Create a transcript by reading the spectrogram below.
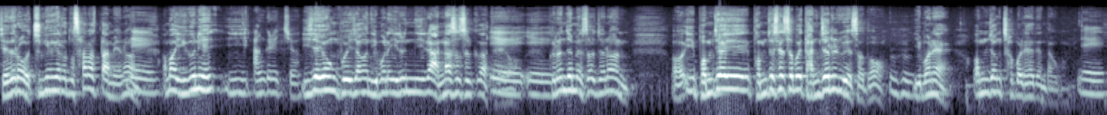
제대로 징역이라도 살았다면은 네. 아마 이건희 회- 이안 그랬죠. 이재용 부회장은 이번에 이런 일에 안 나섰을 것 같아요. 예, 예. 그런 점에서 저는 어, 이 범죄의 범죄 세습의 단절을 위해서도 이번에 엄정 처벌해야 된다고 봅니다. 네.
